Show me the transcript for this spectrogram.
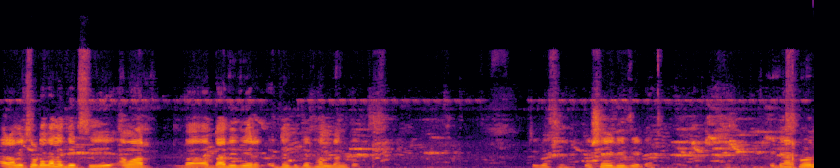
আর আমি ছোটোকালে দেখছি আমার দাদিদের ঢেকিতে ধান বানতে। ঠিক আছে? তো সেই ঢেকি এটা। এটা এখন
